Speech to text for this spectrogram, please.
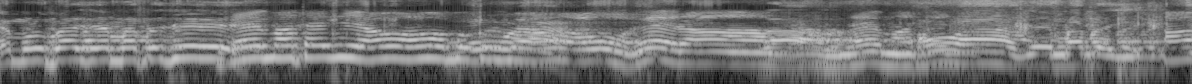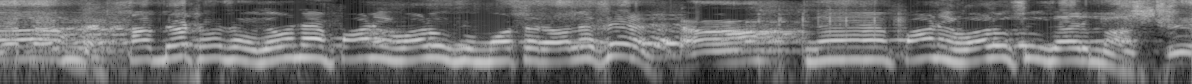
એ મુળભાઈ જય માતાજી. જય માતાજી આવો આવો બકુલભાઈ આવો આવો. હે રામ રામ જય માતાજી. જય માતાજી. આ બેઠો છો જો ને પાણી વાળું છું મોટર હાલે છે. ને પાણી વાળું છું છે.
